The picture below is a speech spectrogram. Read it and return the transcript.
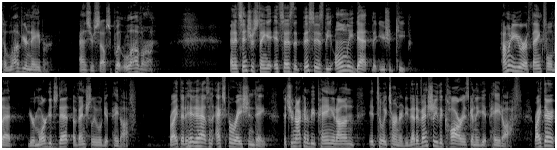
To love your neighbor as yourself. So put love on. And it's interesting, it says that this is the only debt that you should keep. How many of you are thankful that your mortgage debt eventually will get paid off? Right? That it has an expiration date, that you're not going to be paying it on it till eternity, that eventually the car is going to get paid off. Right? There,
